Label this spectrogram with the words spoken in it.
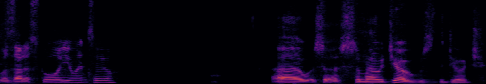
was that a school you went to? Uh, so Samoa Joe was the judge.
